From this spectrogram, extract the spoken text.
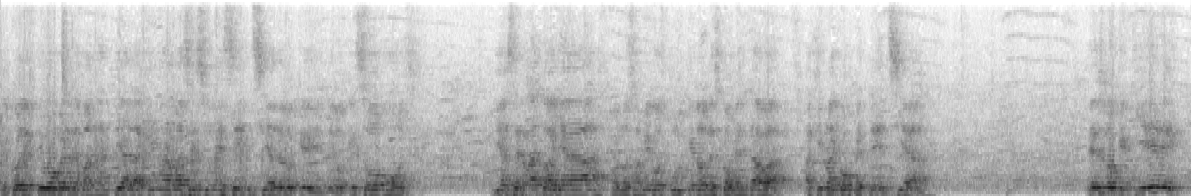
el colectivo Verde Manantial aquí nada más es una esencia de lo que, de lo que somos. Y hace rato allá con los amigos pulqueros les comentaba, aquí no hay competencia. Es lo que quiere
